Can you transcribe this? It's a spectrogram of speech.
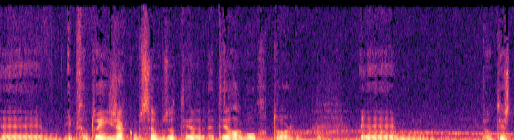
Eh, e, portanto, aí já começamos a ter, a ter algum retorno. Eh, pronto, este,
